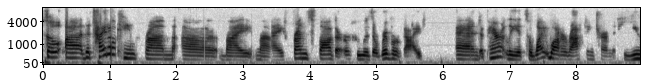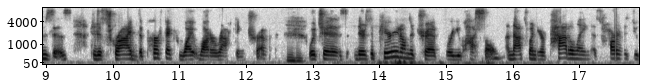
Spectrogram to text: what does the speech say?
So uh, the title came from uh, my my friend's father, who is a river guide, and apparently it's a whitewater rafting term that he uses to describe the perfect whitewater rafting trip. Mhm. Which is there's a period on the trip where you hustle, and that's when you're paddling as hard as you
